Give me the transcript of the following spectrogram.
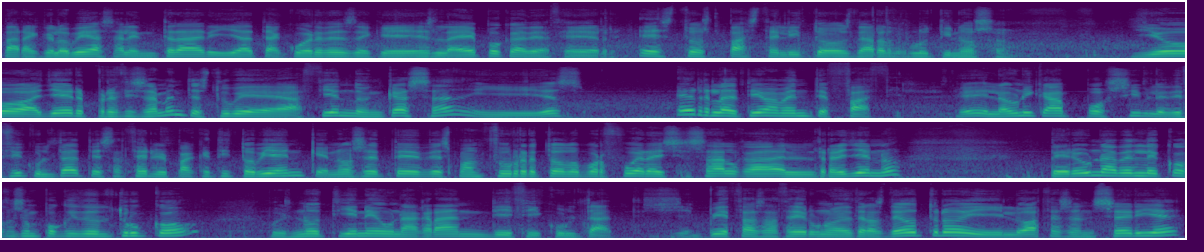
para que lo veas al entrar y ya te acuerdes de que es la época de hacer estos pastelitos de arroz glutinoso. Yo ayer precisamente estuve haciendo en casa y es, es relativamente fácil. ¿eh? La única posible dificultad es hacer el paquetito bien, que no se te despanzurre todo por fuera y se salga el relleno, pero una vez le coges un poquito el truco, pues no tiene una gran dificultad. Si empiezas a hacer uno detrás de otro y lo haces en serie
